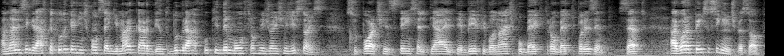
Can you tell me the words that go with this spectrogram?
Análise gráfica é tudo que a gente consegue marcar dentro do gráfico que demonstram regiões de rejeições. Suporte, resistência, LTA, LTB, Fibonacci, pullback, throwback, por exemplo, certo? Agora pense o seguinte, pessoal.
